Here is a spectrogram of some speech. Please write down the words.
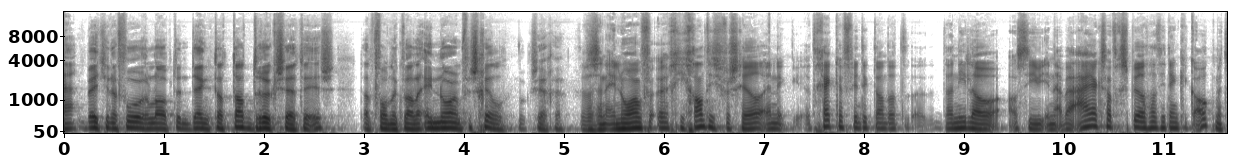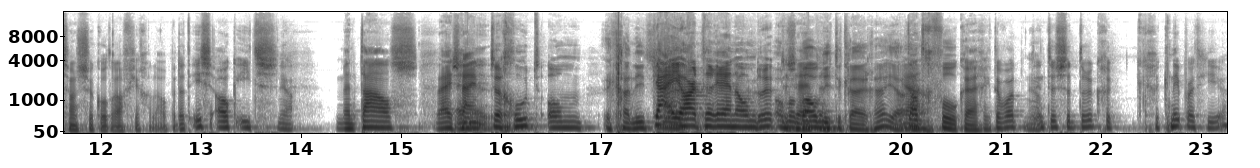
Ja. een beetje naar voren loopt. En denkt dat dat druk zetten is. Dat vond ik wel een enorm verschil, moet ik zeggen. Dat was een enorm, eh, gigantisch verschil. En ik, het gekke vind ik dan dat Danilo, als hij in, bij Ajax had gespeeld, had hij denk ik ook met zo'n sukkeldrafje gelopen. Dat is ook iets Ja. mentaals. Wij zijn En, eh, te goed om Ik ga niet... eh, keihard te rennen om druk om te een bal niet te krijgen. Hè? Ja. Ja. Dat gevoel krijg ik. Er wordt Ja. intussen druk ge- geknipperd hier.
